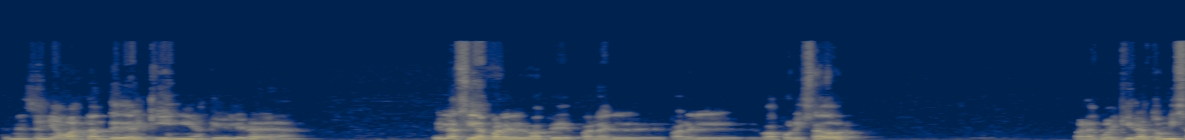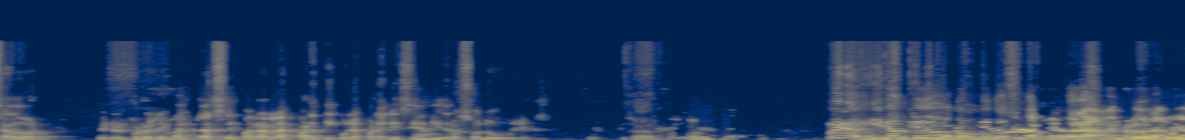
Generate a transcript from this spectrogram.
que me enseñó bastante de alquimia, que él era. Él hacía para el, para el, para el vaporizador, para cualquier atomizador. Pero el problema está separar las partículas para que sean hidrosolubles. Bueno, y nos quedó. perdóname, perdóname.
